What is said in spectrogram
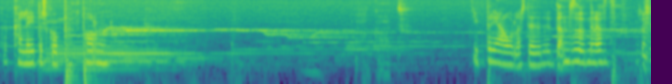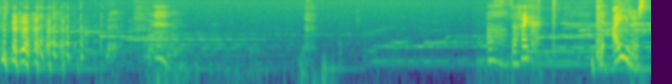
Kaleidoskóp, porn. God. Ég brjálast eða þau dansa þarna átt oh, Það er hægt. Ég ærist.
